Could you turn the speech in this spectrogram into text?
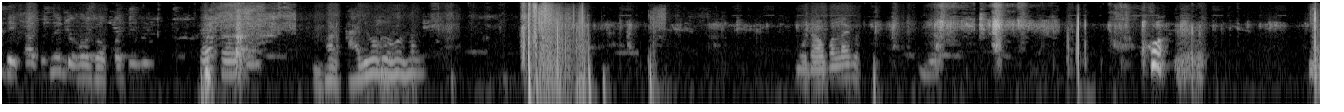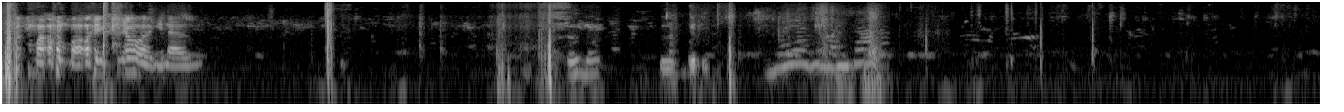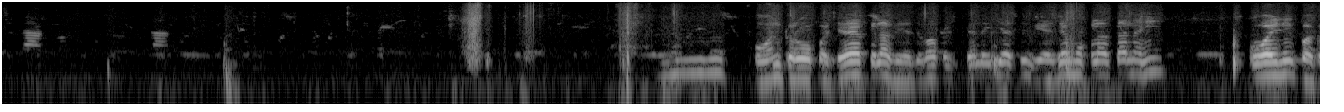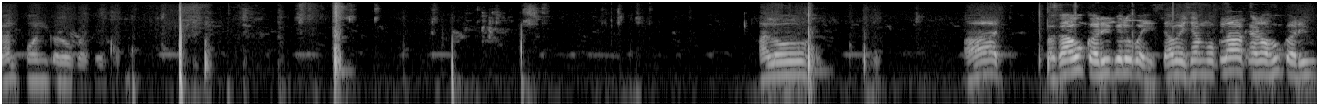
દેખાતું જ નહીં ડોહો ઝોપો થઈ ગયો. ભડકાયો ડોહો છે. મોઢા ઉપર લાગ્યો માવા માવા એક કેમ વળગીને આવ્યો ના, પેલી. વેજમાં પૈસા લઈ ગયા છે વેજે મોકલાવતા નહીં. કોઈ નહીં ભગવાન ફોન કરવો પડશે હાલો. હા બગા હું કર્યું પેલું પૈસા પૈસા મોકલાવો? ખેડો શું કર્યું?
